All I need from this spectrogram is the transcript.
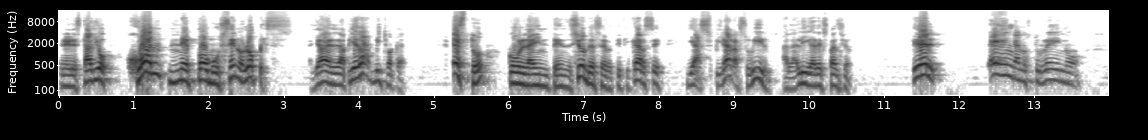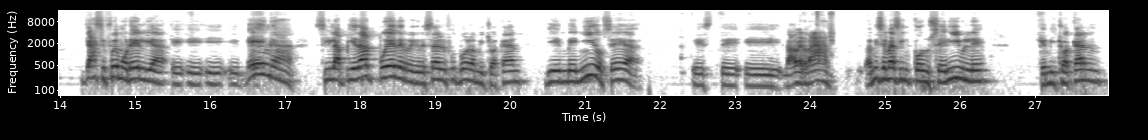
en el estadio Juan Nepomuceno López, allá en La Piedad, Michoacán. Esto con la intención de certificarse y aspirar a subir a la Liga de Expansión. Fidel, vénganos tu reino. Ya se fue Morelia, eh, eh, eh, venga, Si la piedad puede regresar el fútbol a Michoacán, bienvenido sea. Este, la verdad, a mí se me hace inconcebible que Michoacán,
